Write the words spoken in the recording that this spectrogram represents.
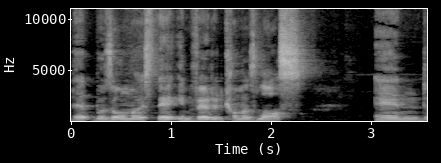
that was almost their inverted commas loss, and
